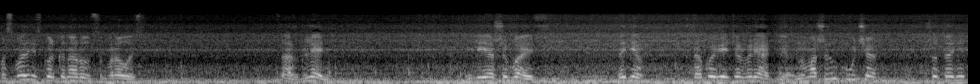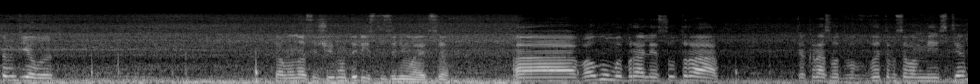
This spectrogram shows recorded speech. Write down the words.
Посмотри, сколько народу собралось. Саш, глянь. Или я ошибаюсь? Да нет, такой ветер вряд ли. Но машин куча, что-то они там делают. Там у нас еще и моделисты занимаются. А волну мы брали с утра как раз вот в этом самом месте.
